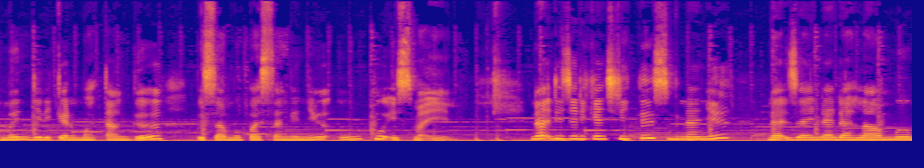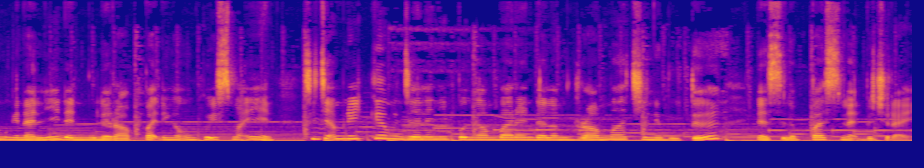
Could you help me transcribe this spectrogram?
mendirikan rumah tangga bersama pasangannya Ungku Ismail. Nak dijadikan cerita sebenarnya, Nat Zainal dah lama mengenali dan mula rapat dengan Ungku Ismail sejak mereka menjalani penggambaran dalam drama Cina Buta dan selepas Nat bercerai.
